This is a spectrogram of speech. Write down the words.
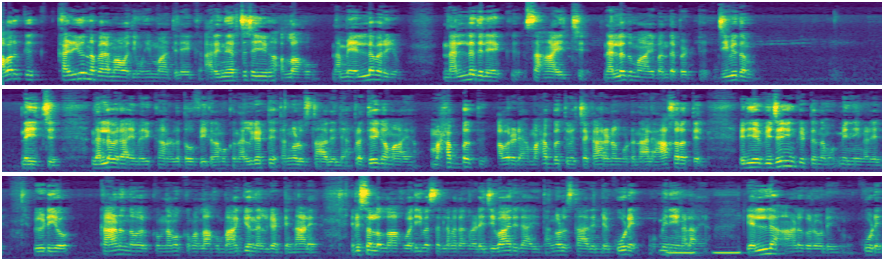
അവർക്ക് കഴിയുന്ന പരമാവധി മുഹിമാത്തിലേക്ക് അറിനേർച്ച ചെയ്യുക. അള്ളാഹു നമ്മെ എല്ലാവരെയും നല്ലതിലേക്ക് സഹായിച്ച് നല്ലതുമായി ബന്ധപ്പെട്ട് ജീവിതം നയിച്ച് നല്ലവരായി മരിക്കാനുള്ള തൗഫീക്ക് നമുക്ക് നൽകട്ടെ. തങ്ങൾ ഉസ്താദിന്റെ പ്രത്യേകമായ മഹബത്ത് അവരുടെ ആ മഹബത്ത് വെച്ച കാരണം കൊണ്ട് നാളെ ആഹ്റത്തിൽ വലിയ വിജയം കിട്ടുന്ന മുഅ്മിനീങ്ങളിൽ വീഡിയോ കാണുന്നവർക്കും നമുക്കും അള്ളാഹു ഭാഗ്യം നൽകട്ടെ. നാളെ നബിസല്ലാഹു അലൈ വസല്ലമ തങ്ങളുടെ ജിവാരിലായി തങ്ങൾ ഉസ്താദിന്റെ കൂടെ മുഅ്മിനീങ്ങളായ എല്ലാ ആളുകളോടെയും കൂടെ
